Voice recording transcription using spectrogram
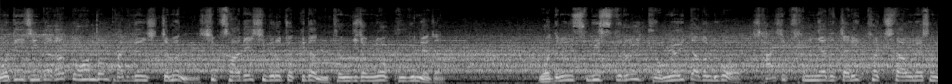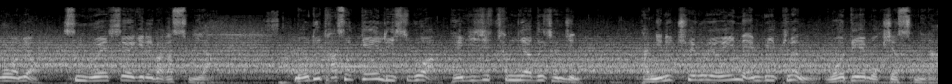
워드의 진가가 또 한 번 발휘된 시점은 14대 10으로 쫓기던 경기 종료 9분 여 전 워드는 수비수들을 교묘히 따돌리고 43야드짜리 터치다운에 성공하며 승부의 쐐기를 박았습니다. 모두 5개의 리시브와 123야드 전진. 당연히 최고 영예인 MVP는 워드의 몫이었습니다.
